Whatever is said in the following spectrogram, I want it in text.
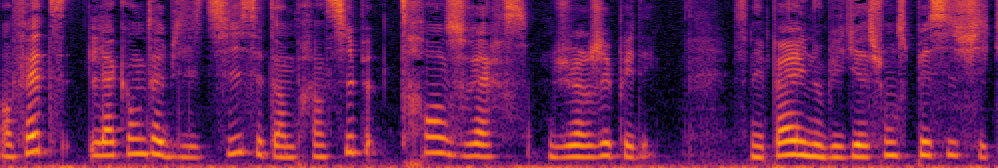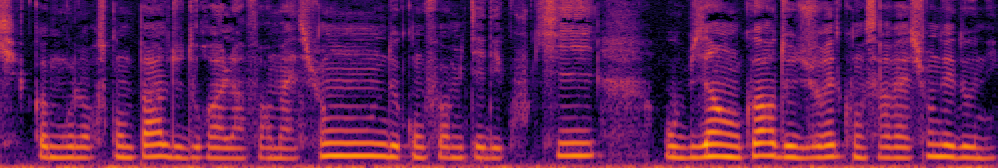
En fait, l'accountability, c'est un principe transverse du RGPD. Ce n'est pas une obligation spécifique, comme lorsqu'on parle du droit à l'information, de conformité des cookies, ou bien encore de durée de conservation des données.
